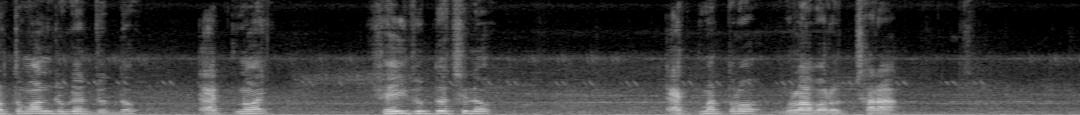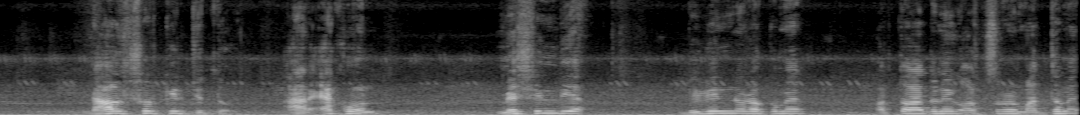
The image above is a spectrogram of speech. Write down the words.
বর্তমান যুগের যুদ্ধ এক নয়। সেই যুদ্ধ ছিল একমাত্র গোলাবারুদ ছাড়া। ডাল সরকির যুদ্ধ। আর এখন মেশিন দিয়ে বিভিন্ন রকমের অত্যাধুনিক অস্ত্রের মাধ্যমে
